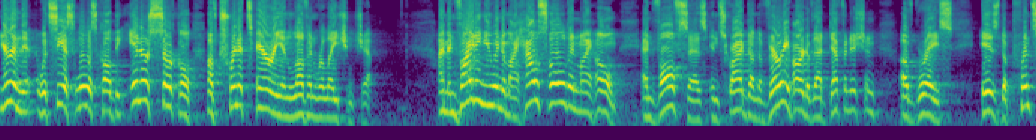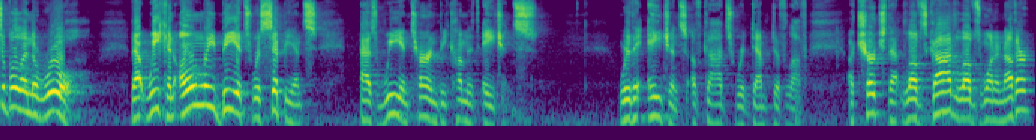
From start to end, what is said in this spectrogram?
You're in the, what C.S. Lewis called the inner circle of Trinitarian love and relationship. I'm inviting you into my household and my home. And Volf says, inscribed on the very heart of that definition of grace is the principle and the rule that we can only be its recipients as we in turn become its agents. We're the agents of God's redemptive love. A church that loves God, loves one another,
